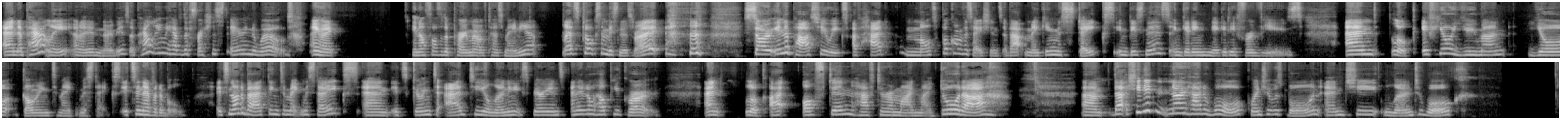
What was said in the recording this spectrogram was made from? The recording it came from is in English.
and apparently, and I didn't know this, apparently we have the freshest air in the world. Anyway, enough of the promo of Tasmania let's talk some business, right? so, in the past few weeks, I've had multiple conversations about making mistakes in business and getting negative reviews. And look, if you're human, you're going to make mistakes. It's inevitable. It's not a bad thing to make mistakes, and it's going to add to your learning experience and it'll help you grow. And look, I often have to remind my daughter um, that she didn't know how to walk when she was born, and she learned to walk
